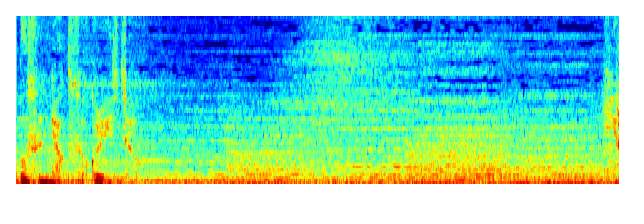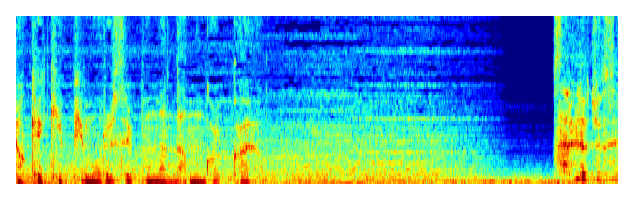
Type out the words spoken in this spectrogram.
무슨 약속을 잊어 이렇게 깊이 모를 슬픔만 남은 걸까요 살려주세요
